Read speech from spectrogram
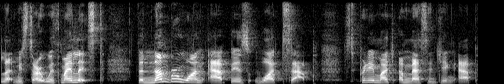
let me start with my list. The number one app is WhatsApp. It's pretty much a messaging app.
